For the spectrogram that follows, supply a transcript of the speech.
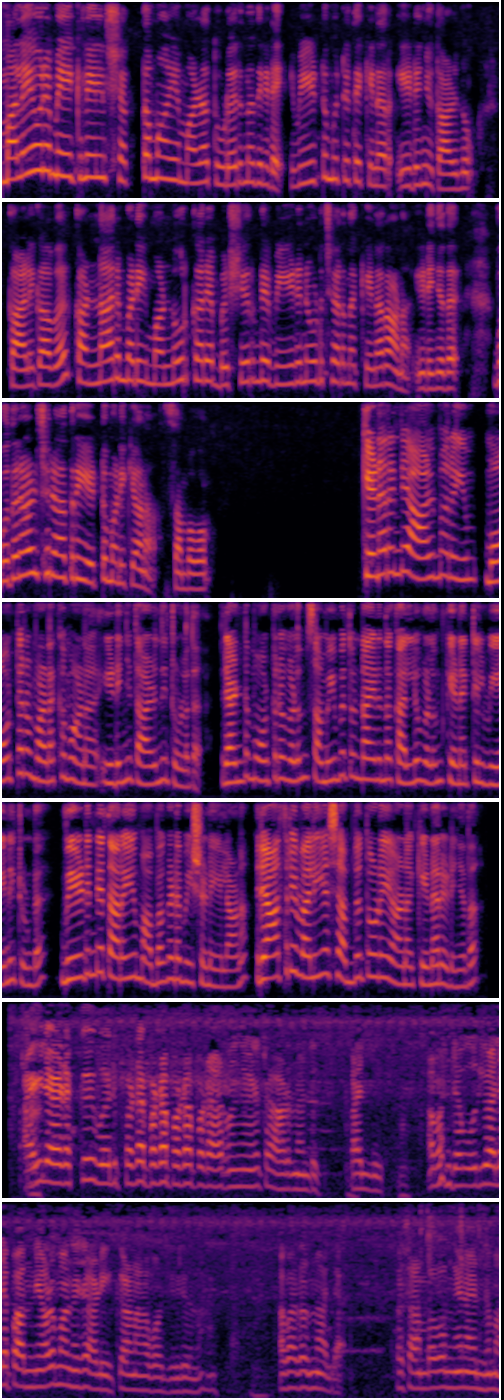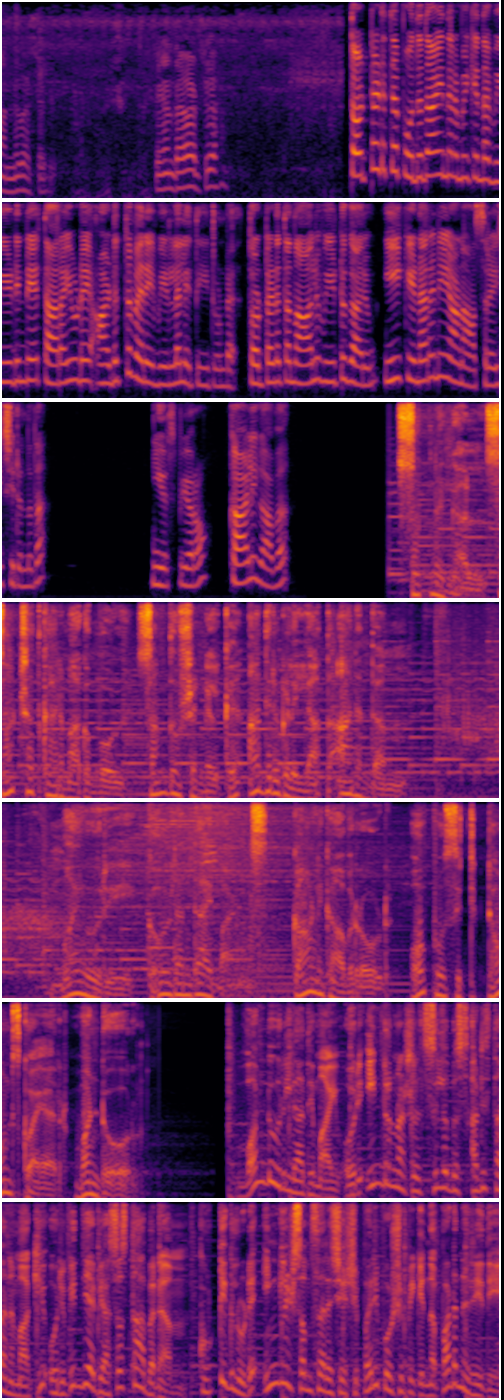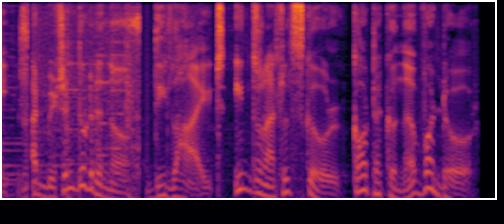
മലയോര മേഖലയിൽ ശക്തമായ മഴ തുടരുന്നതിനിടെ വീട്ടുമുറ്റത്തെ കിണർ ഇടിഞ്ഞു താഴ്ന്നു. കാളികാവ് കണ്ണാരമ്പടി മണ്ണൂർക്കര ബഷീറിന്റെ വീടിനോട് ചേർന്ന കിണറാണ് ഇടിഞ്ഞത്. ബുധനാഴ്ച രാത്രി എട്ട് മണിക്കാണ് സംഭവം. കിണറിന്റെ ആൾമറയും മോട്ടറും അടക്കമാണ് ഇടിഞ്ഞു താഴ്ന്നിട്ടുള്ളത്. രണ്ട് മോട്ടോറുകളും സമീപത്തുണ്ടായിരുന്ന കല്ലുകളും കിണറ്റിൽ വീണിട്ടുണ്ട്. വീടിന്റെ തറയും അപകട ഭീഷണിയിലാണ്. രാത്രി വലിയ ശബ്ദത്തോടെയാണ് കിണറിടിഞ്ഞത്. അതിലിടക്ക് ഒരു പെട പെട പെട പെട ഇറങ്ങിങ്ങനെ ചാടുന്നുണ്ട് കല്ല്. അപ്പൊ എന്റെ പുതിയ വല്ല പന്നിയോളം വന്ന് ചാടിക്കാണ് ആ പൊതിരുന്നത് അപ്പൊ അതൊന്നുമല്ല അപ്പൊ സംഭവം ഇങ്ങനെ ഇന്ന് വന്ന് പെട്ടത്. പിന്നെന്താ പറ്റുക തൊട്ടടുത്ത് പുതുതായി നിർമ്മിക്കുന്ന വീടിന്റെ തറയുടെ അടുത്ത് വരെ വിള്ളലെത്തിയിട്ടുണ്ട്. തൊട്ടടുത്ത നാലു വീട്ടുകാരും ഈ കിണറിനെയാണ് ആശ്രയിച്ചിരുന്നത്. News bureau Kalikavu. സ്വപ്നങ്ങൾ സാക്ഷാത്കാരമാകുമ്പോൾ സന്തോഷങ്ങൾക്ക് അതിരുകളില്ലാത്ത ആനന്ദം. Kalikavu road opposite town square Wandoor. വണ്ടൂരിലാദ്യമായി ഒരു ഇന്റർനാഷണൽ സിലബസ് അടിസ്ഥാനമാക്കി ഒരു വിദ്യാഭ്യാസ സ്ഥാപനം. കുട്ടികളുടെ ഇംഗ്ലീഷ് സംസാരശേഷി പരിപോഷിപ്പിക്കുന്ന പഠനരീതി അഡ്മിഷൻ തുടരുന്നു. The light international school Kottakkunnu Wandoor.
